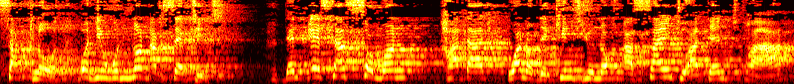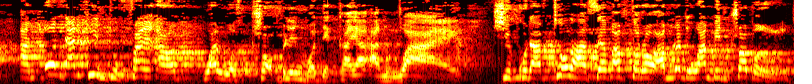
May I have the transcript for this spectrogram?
sackcloth, but he would not accept it. Then Esther summoned Hathach, one of the king's eunuchs assigned to attend her, and ordered him to find out what was troubling Mordecai and why. She could have told herself, after all, I'm not the one being troubled.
